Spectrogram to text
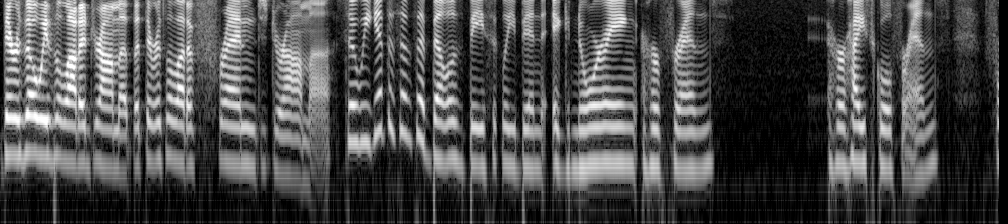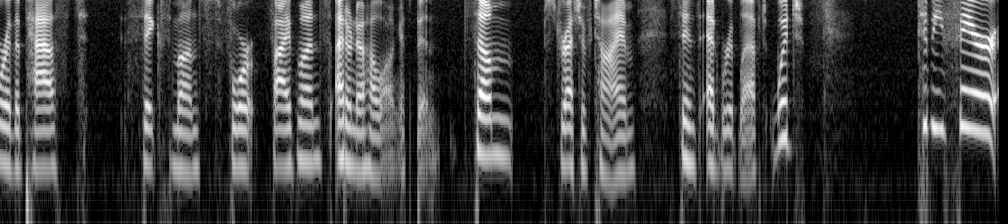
there was always a lot of drama, but there was a lot of friend drama. So we get the sense that Bella's basically been ignoring her friends, her high school friends, for the past six months, four, five months. I don't know how long it's been. Some stretch of time since Edward left, which, to be fair,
